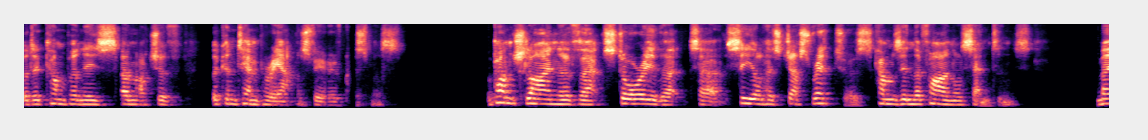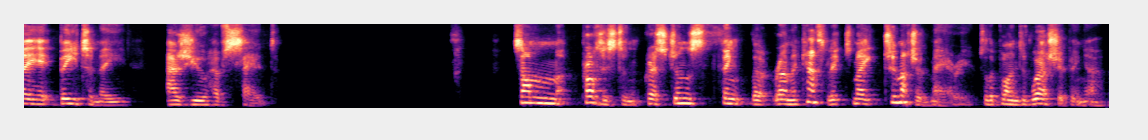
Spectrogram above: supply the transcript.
that accompanies so much of the contemporary atmosphere of Christmas. The punchline of that story that uh, Seal has just read to us comes in the final sentence May it be to me as you have said. Some Protestant Christians think that Roman Catholics make too much of Mary to the point of worshipping her.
